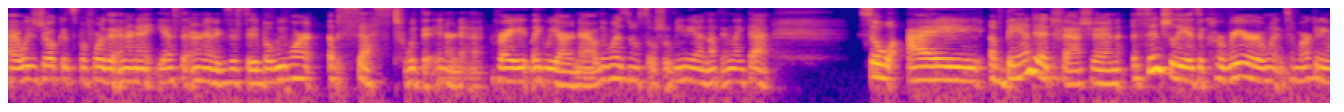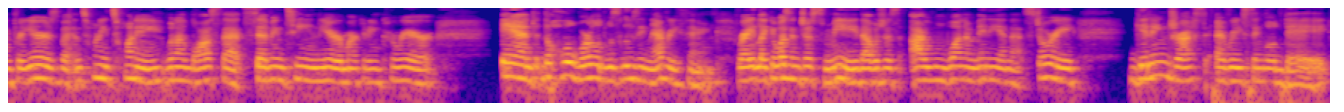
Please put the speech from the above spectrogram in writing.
I always joke it's before the internet. Yes, the internet existed, but we weren't obsessed with the internet, right? Like we are now. There was no social media, nothing like that. So I abandoned fashion essentially as a career and went into marketing for years. But in 2020, when I lost that 17 year marketing career, and the whole world was losing everything, right? Like it wasn't just me. That was just, I'm one of many in that story. Getting dressed every single day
